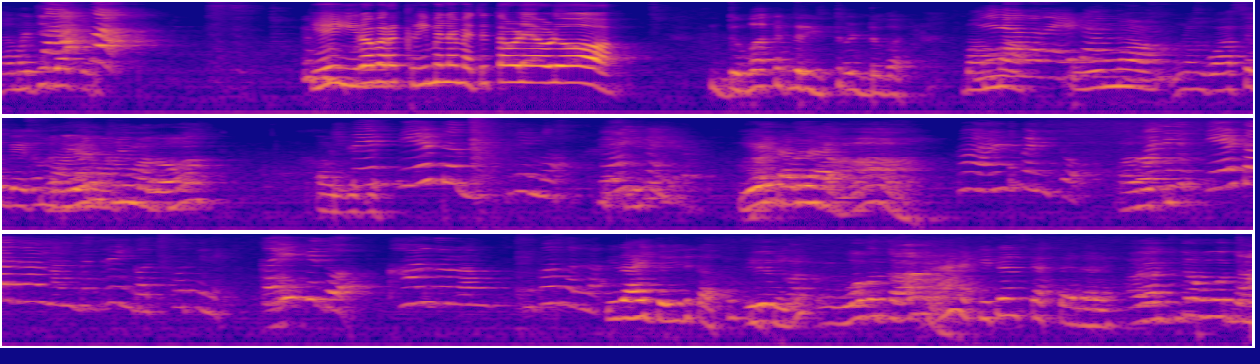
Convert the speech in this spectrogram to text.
ನಮ್ಮ ಅಜ್ಜಿಗೆ ಹಾಕು ಏ ಇರೋ ಬರ ಕ್ರೀಮ್ ಎಲ್ಲ ಮೆತ್ತವಳೆ ಅವಳು. ಡುಬಾಕ್ ಅಂದ್ರೆ ಇತ್ತು ಡುಬಾಕ್. ಅಮ್ಮ ಅಮ್ಮ ನಂಗೆ ವಾಸೆ ಬೇಗ ಏನು ಕ್ರೀಮ್ ಅದು? ಅವ್ಳಿಗೆ ಇದಾಯ್ತು ಇದಕ್ಕೆ ಹಾಕು ಇದು ಹೋಗುತ್ತಾ? ಕಿಟನ್ಸ್ಗೆ ಹಾಕ್ತಾ ಇದ್ದಾಳೆ. ಅದು ಹತ್ತಿರ ಹೋಗುತ್ತಾ?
